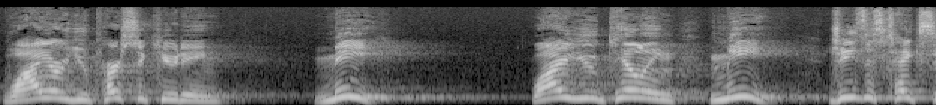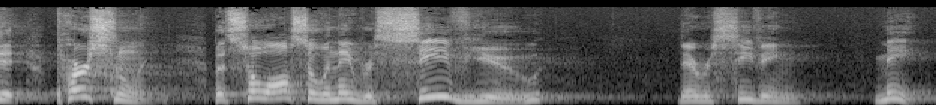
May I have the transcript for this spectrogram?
why are you persecuting me? Why are you killing me? Jesus takes it personally. But so also, when they receive you, they're receiving me.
